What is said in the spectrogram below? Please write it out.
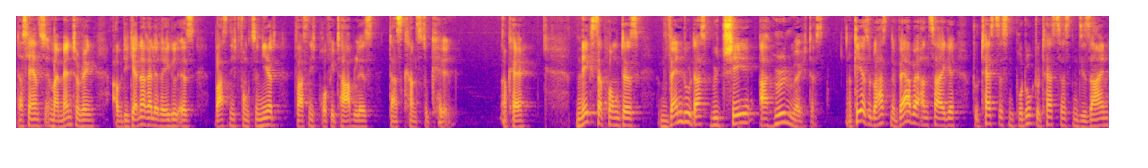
Das lernst du in meinem Mentoring, aber die generelle Regel ist, was nicht funktioniert, was nicht profitabel ist, das kannst du killen. Okay? Nächster Punkt ist, wenn du das Budget erhöhen möchtest. Okay, also du hast eine Werbeanzeige, du testest ein Produkt, du testest ein Design,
